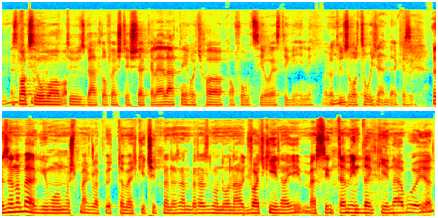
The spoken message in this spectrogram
Mm. Ezt maximum a tűzgátló festéssel kell ellátni, hogyha a funkció ezt igényli, meg a mhm. tűzoltó úgy rendelkezik. Ezen a Belgiumon most meglepődtem egy kicsit, mert az ember azt gondolná, hogy vagy kínai, mert szinte minden Kínából jön,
